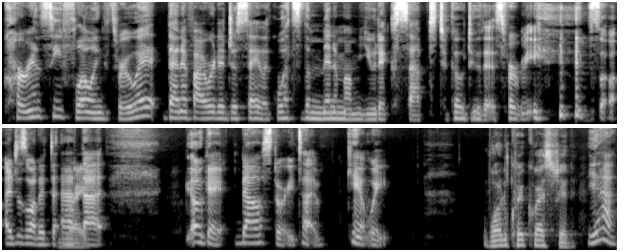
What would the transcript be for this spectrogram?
currency flowing through it than if I were to just say, like, what's the minimum you'd accept to go do this for me? so I just wanted to add right. that. Okay, now story time. Can't wait. One quick question. Yeah.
